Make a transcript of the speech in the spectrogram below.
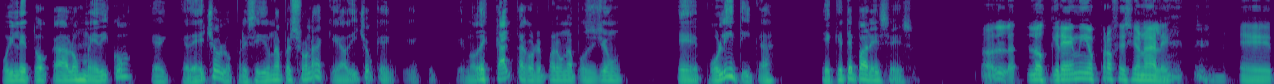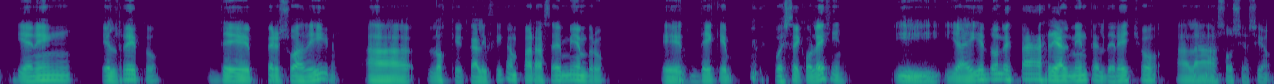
Hoy le toca a los médicos, que, que de hecho lo preside una persona que ha dicho que, que- no descarta correr para una posición eh, política. Eh, ¿Qué te parece eso? Los gremios profesionales eh, tienen el reto de persuadir a los que califican para ser miembros eh, de que pues se colegien. Y, y ahí es donde está realmente el derecho a la asociación.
